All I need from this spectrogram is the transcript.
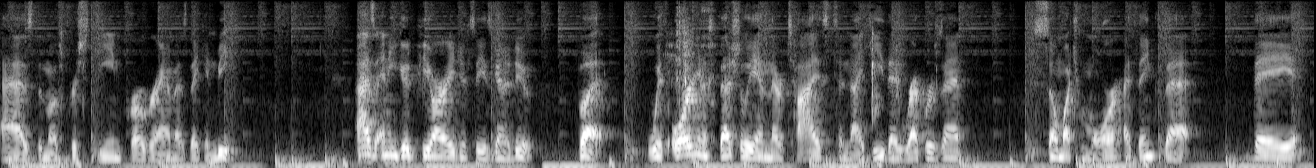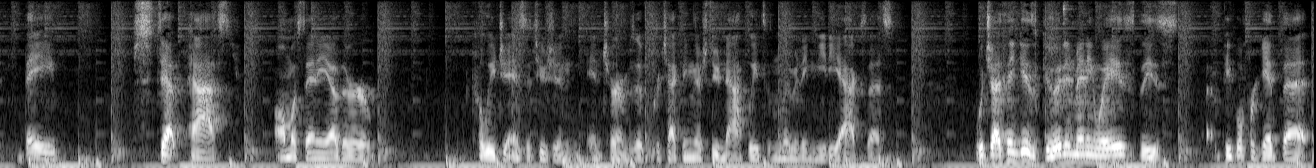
as the most pristine program as they can be, as any good PR agency is going to do. But with Oregon, especially, and their ties to Nike, they represent so much more. I think that they they step past almost any other collegiate institution in terms of protecting their student athletes and limiting media access, which I think is good in many ways. These people forget that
